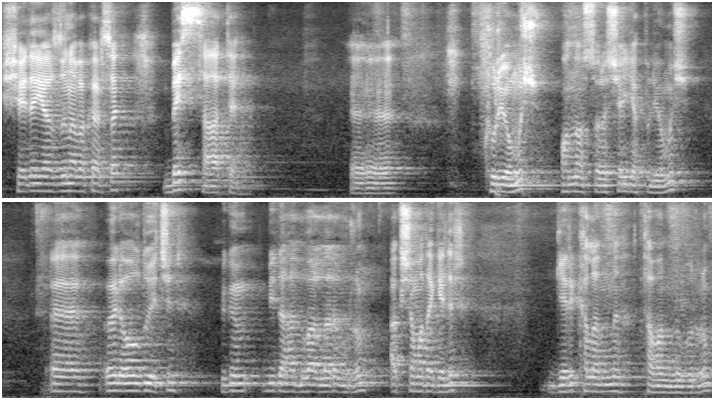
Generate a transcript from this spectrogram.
şeyde yazdığına bakarsak 5 saate e, kuruyormuş. Ondan sonra şey yapılıyormuş. Ee, öyle olduğu için bir gün bir daha duvarları vururum. Akşama da gelir. Geri kalanını tavanını vururum.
